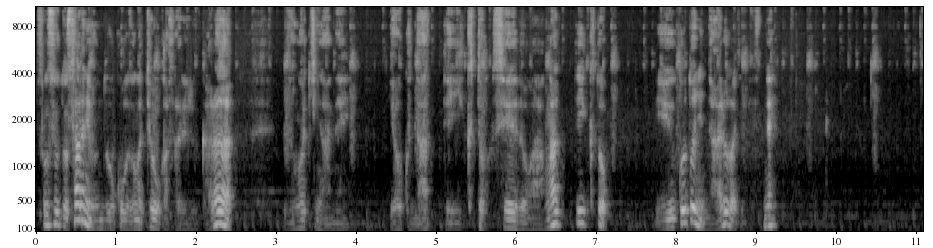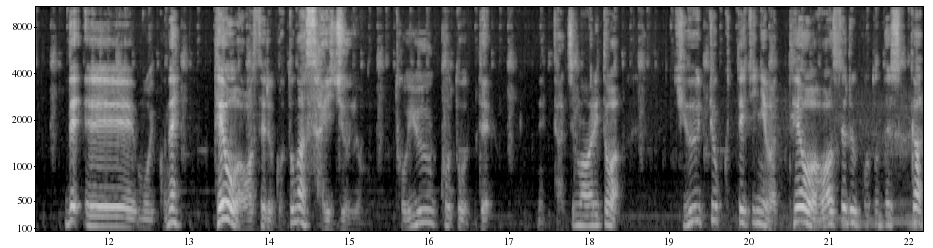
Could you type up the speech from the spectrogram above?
そうするとさらに運動構造が強化されるから動きがね良くなっていくと精度が上がっていくということになるわけですね。で、えーもう一個ね手を合わせることが最重要ということで、ね、立ち回りとは究極的には手を合わせることでしか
